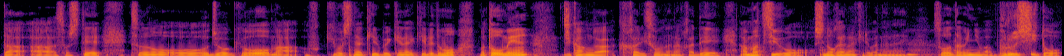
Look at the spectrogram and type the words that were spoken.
たあそしてその状況をまあ復旧をしなければいけないけれども、まあ、当面時間がかかりそうな中で雨露をしのがなければならない、うん、そのためにまあブルーシートを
